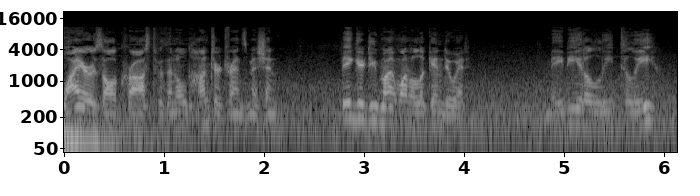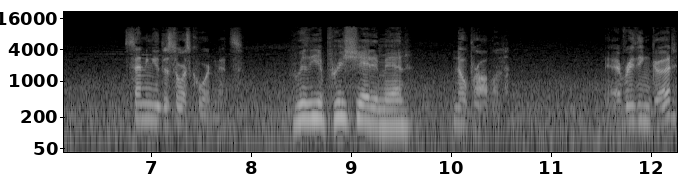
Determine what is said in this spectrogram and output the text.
wires all crossed with an old Hunter transmission. Figured you might want to look into it. Maybe it'll lead to Li? Sending you the source coordinates. Really appreciate it, man. No problem. Everything good?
